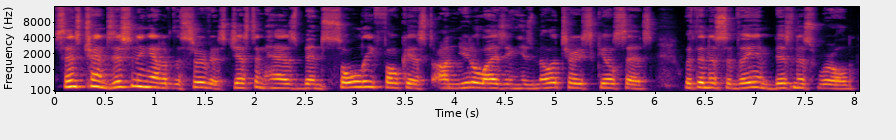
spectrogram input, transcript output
Since transitioning out of the service, Justin has been solely focused on utilizing his military skill sets within the civilian business world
